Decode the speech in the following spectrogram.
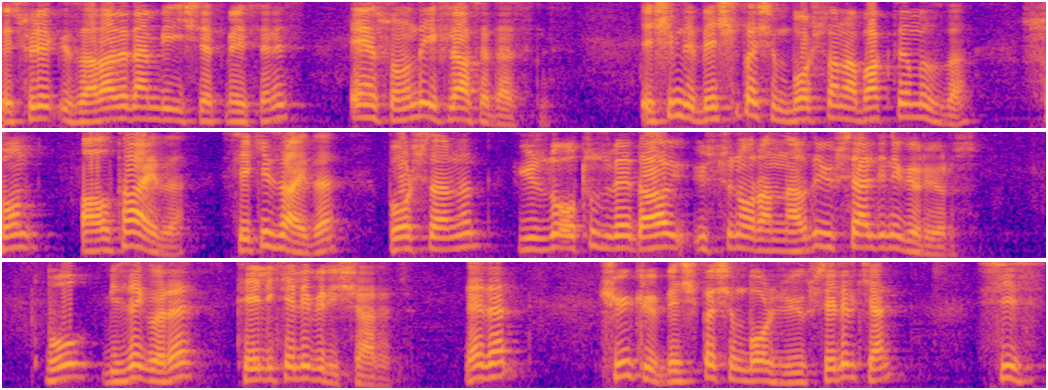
ve sürekli zarar eden bir işletmeyseniz en sonunda iflas edersiniz. E şimdi Beşiktaş'ın borçlarına baktığımızda son 6 ayda, 8 ayda borçlarının %30 ve daha üstün oranlarda yükseldiğini görüyoruz. Bu bize göre tehlikeli bir işaret. Neden? Çünkü Beşiktaş'ın borcu yükselirken siz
